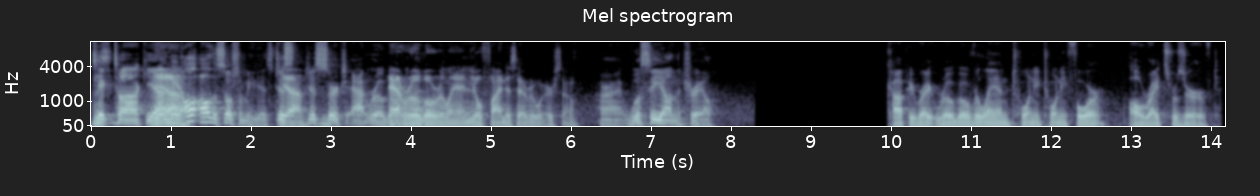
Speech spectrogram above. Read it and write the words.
TikTok. Yeah, I mean all, all the social medias. Just Yeah. just search at Rogue. At Overland. Rogue Overland, you'll find us everywhere. So. All right, we'll see you on the trail. Copyright Rogue Overland 2024, all rights reserved.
